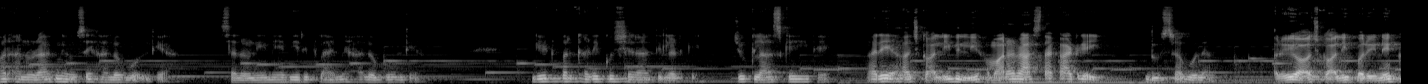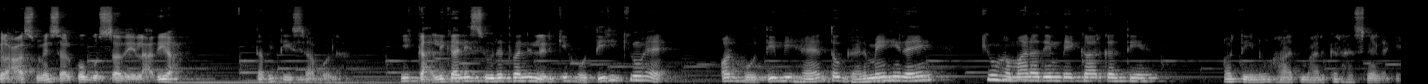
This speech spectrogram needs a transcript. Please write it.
और अनुराग ने उसे हेलो बोल दिया। सलोनी ने भी रिप्लाई में हेलो बोल दिया। गेट पर खड़े कुछ शरारती लड़के, जो क्लास के ही थे अरे, आज काली बिल्ली हमारा रास्ता काट गई। दूसरा बोला, अरे, आज काली परी ने क्लास में सर को गुस्सा दिला दिया। तभी तीसरा बोला, ये काली काली सूरत वाली लड़की होती ही क्यों है? और होती भी हैं तो घर में ही रहे, क्यों हमारा दिन बेकार करती हैं? और तीनों हाथ मारकर हंसने लगे।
